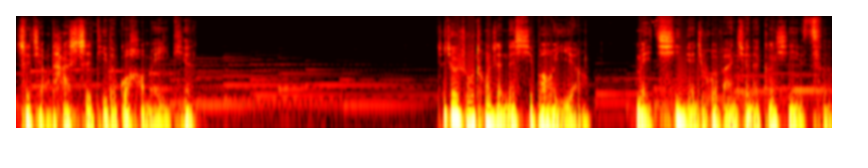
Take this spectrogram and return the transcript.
是脚踏实地的过好每一天。这就如同人的细胞一样，每七年就会完全的更新一次。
